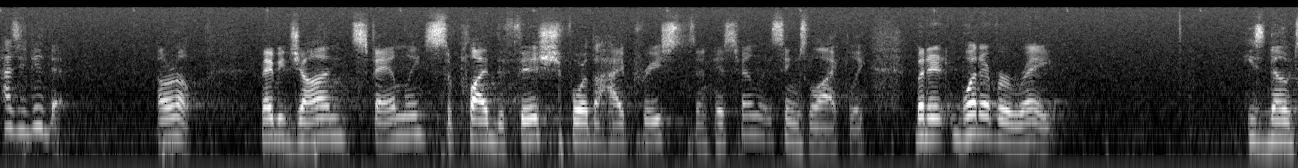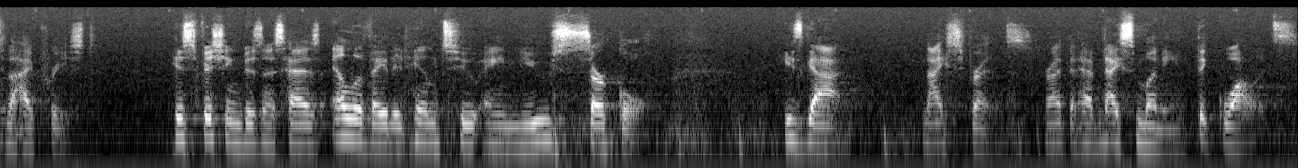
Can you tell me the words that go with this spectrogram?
How does he do that? I don't know. Maybe John's family supplied the fish for the high priest and his family. It seems likely. But at whatever rate, he's known to the high priest. His fishing business has elevated him to a new circle. He's got nice friends, right, that have nice money, thick wallets.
